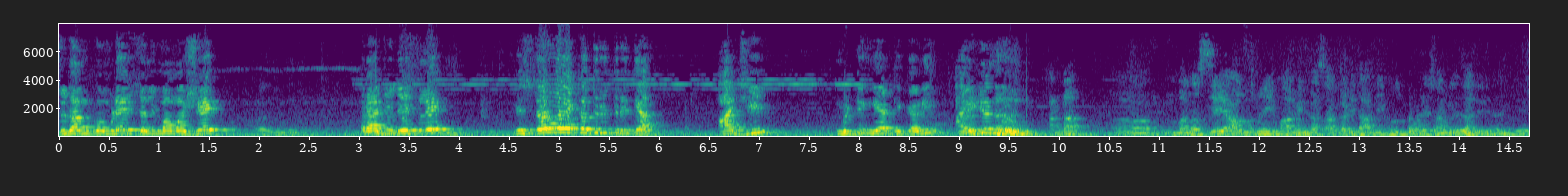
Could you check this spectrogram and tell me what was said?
सुदाम कोंबडे सलीमामा शेख राजू देसले हे सर्व एकत्रितरित्या आज ही मिटिंग या ठिकाणी आयोजन करून अण्णा मनसे अजूनही महाविकास आघाडीत अधिकृतपणे सामील झालेली नाहीये.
